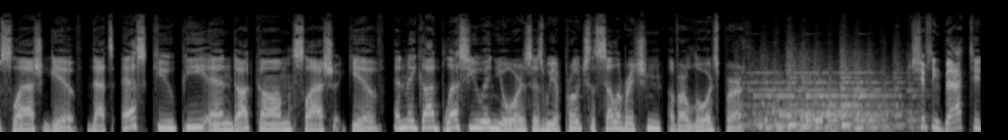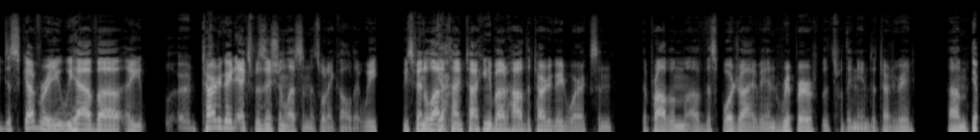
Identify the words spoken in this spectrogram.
slash give. Sqpn.com slash give. And may God bless you and yours as we approach the celebration of our Lord's birth. Shifting back to Discovery, we have uh, a, tardigrade exposition lesson. That's what I called it. We we spend a lot of time talking about how the tardigrade works and the problem of the spore drive and Ripper. That's what they named the tardigrade. Um, Yep.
